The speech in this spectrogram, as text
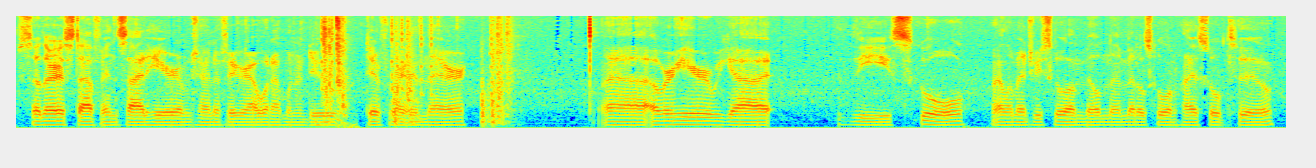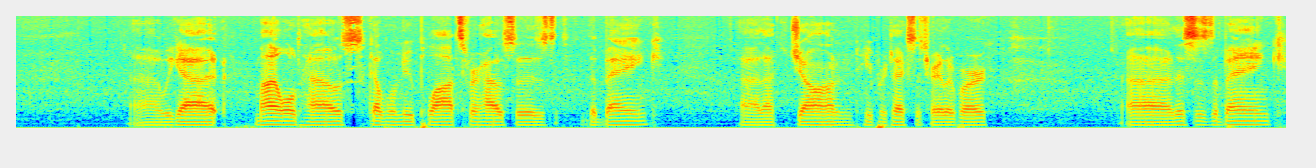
So there is stuff inside here. I'm trying to figure out what I'm going to do different in there. Uh, over here we got the school, elementary school. I'm building a middle school and high school too. Uh, we got my old house, a couple new plots for houses, the bank. Uh, that's John. He protects the trailer park. Uh, this is the bank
